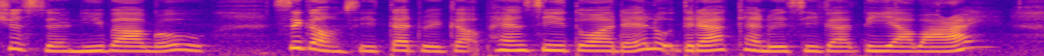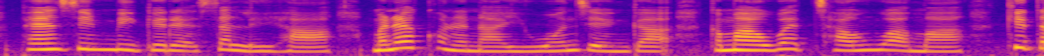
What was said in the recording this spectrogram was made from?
80နီးပါးကိုစစ်ကောင်စီတပ်တွေကဖမ်းဆီးသွားတယ်လို့တရားခံတွေစီကသိရပါတယ်။ဖမ်းဆီးမိခဲ့တဲ့ဆက်လေဟာမနက်9နာရီဝန်းကျင်ကကမာဝက်ချောင်းဝမှာခိတ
